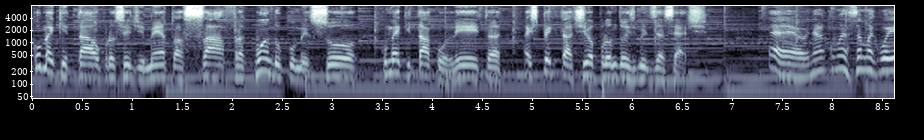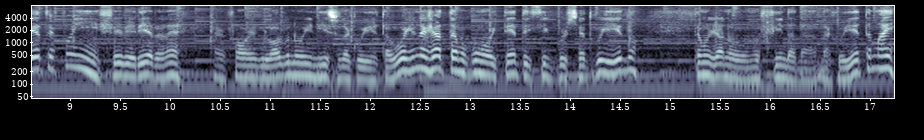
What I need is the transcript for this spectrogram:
Como é que tá o procedimento, a safra, quando começou, como é que tá a colheita, a expectativa para o ano 2017? É, nós começamos a colheita foi em fevereiro, né? Foi logo no início da colheita. Hoje nós já estamos com 85% colhido, estamos já no, no fim da, da, da colheita, mas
